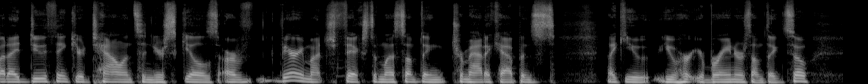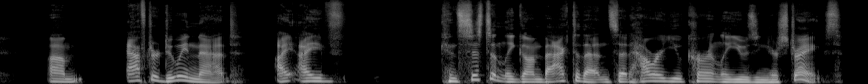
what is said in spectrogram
but I do think your talents and your skills are very much fixed unless something traumatic happens, like you you hurt your brain or something. So, um, after doing that, I, I've consistently gone back to that and said, "How are you currently using your strengths?"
